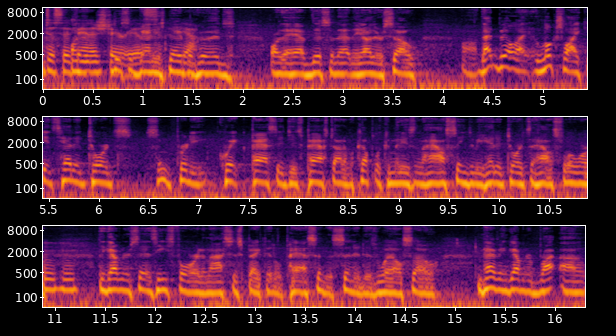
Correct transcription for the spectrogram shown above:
disadvantaged areas, disadvantaged neighborhoods, yeah. or they have this and that and the other. So uh, that bill it looks like it's headed towards some pretty quick passage. It's passed out of a couple of committees in the House, seems to be headed towards the House floor. Mm -hmm. The governor says he's for it, and I suspect it'll pass in the Senate as well. So I'm having Governor Bri uh,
